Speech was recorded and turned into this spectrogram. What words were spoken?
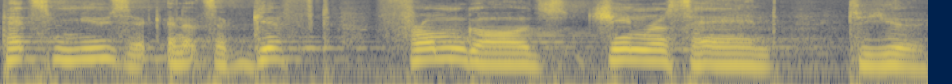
That's music, and it's a gift from God's generous hand to you.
